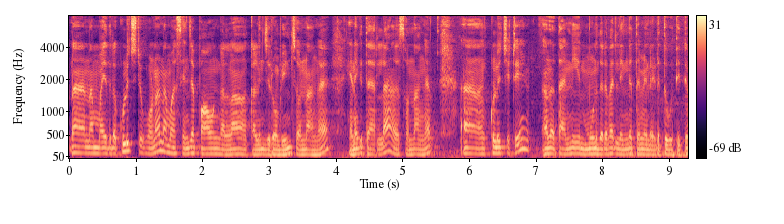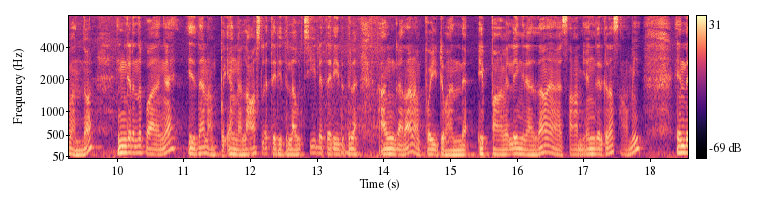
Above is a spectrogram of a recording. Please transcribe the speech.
நான் நம்ம இதில் குளிச்சுட்டு போனால் நம்ம செஞ்ச பாவங்கள்லாம் கழிஞ்சிரும் அப்படின்னு சொன்னாங்க. எனக்கு தெரில அதை சொன்னாங்க. குளிச்சுட்டு அந்த தண்ணி மூணு தடவை லிங்கத்தை மேலே எடுத்து ஊற்றிட்டு வந்தோம். இங்கேருந்து பாருங்கள் இதுதான் நான் போய் அங்கே லாஸ்ட்டில் தெரியுதுல உச்சியில் தெரியுதுல அங்கே தான் நான் போயிட்டு வந்தேன். இப்போ வெள்ளைங்கிறது தான் சாமி அங்கே இருக்க தான் சாமி. இந்த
